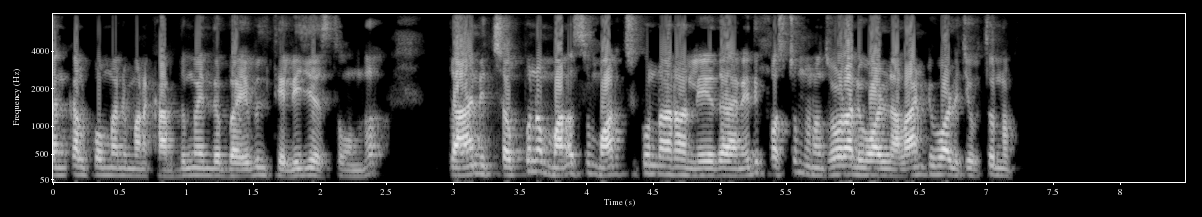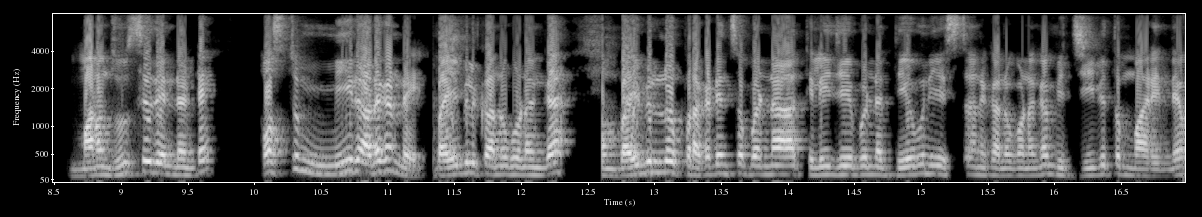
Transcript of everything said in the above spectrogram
సంకల్పం అని మనకు అర్థమైందో బైబిల్ తెలియజేస్తూ ఉందో దాని చొప్పున మనసు మార్చుకున్నారా లేదా అనేది ఫస్ట్ మనం చూడాలి. వాళ్ళు అలాంటి వాళ్ళు చెప్తున్నాం మనం చూసేది ఏంటంటే ఫస్ట్ మీరు అడగండి. బైబిల్కి అనుగుణంగా బైబిల్లో ప్రకటించబడిన తెలియజేయబడిన దేవుని ఇష్టానికి అనుగుణంగా మీ జీవితం మారిందా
